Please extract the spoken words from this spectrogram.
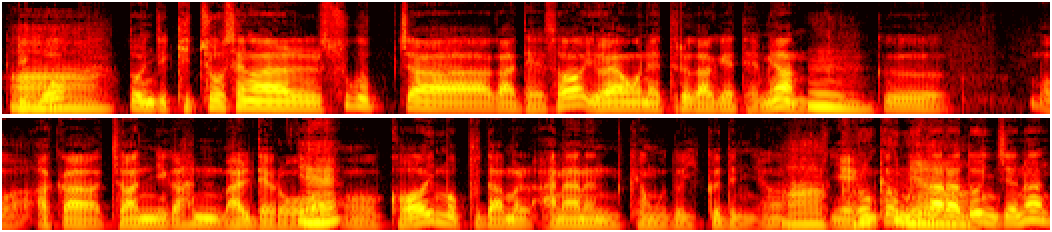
그리고 아. 또 이제 기초생활 수급자가 돼서 요양원에 들어가게 되면 음. 그뭐 아까 저 언니가 한 말대로 예? 어, 거의 뭐 부담을 안 하는 경우도 있거든요. 아, 예, 그러니까 우리나라도 이제는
